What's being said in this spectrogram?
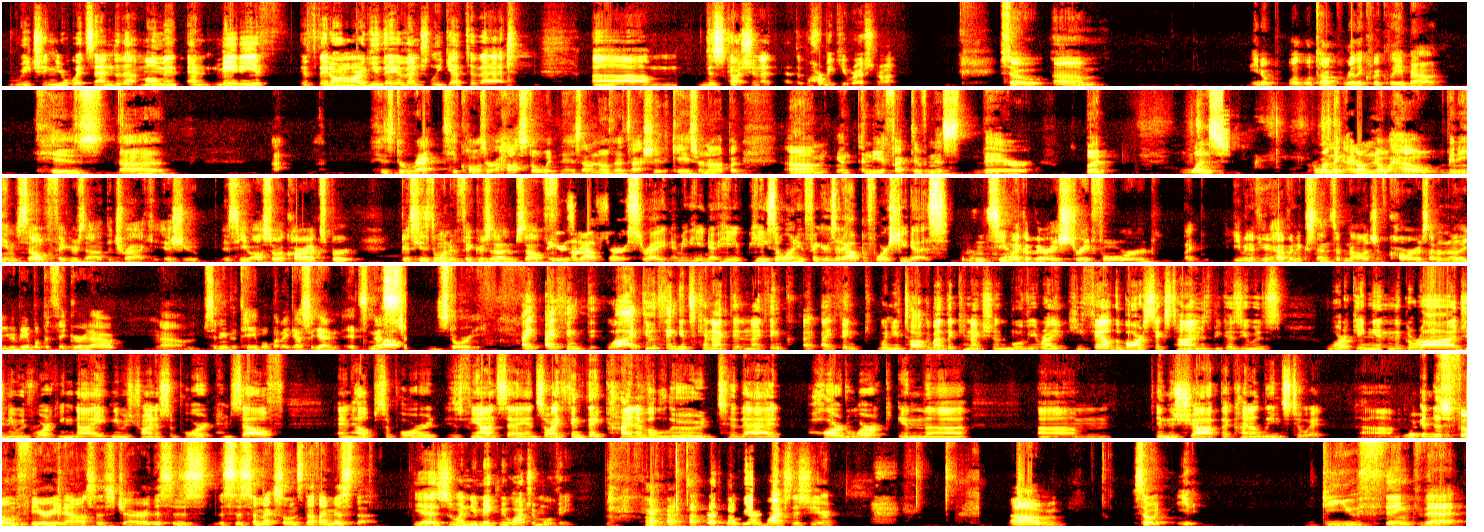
reaching your wits end to that moment, and maybe if if they don't argue, they eventually get to that um, discussion at, at the barbecue restaurant. So, um, you know, we'll, we'll, talk really quickly about his uh, his direct. He calls her a hostile witness. I don't know if that's actually the case or not, but um, and, and the effectiveness there. But once, for one thing, I don't know how Vinny himself figures out the track issue. Is he also a car expert? Because he's the one who figures it out himself. Figures it out first, right? I mean, he he he's the one who figures it out before she does. It doesn't seem like a very straightforward. Even if you have an extensive knowledge of cars, I don't know that you would be able to figure it out um, sitting at the table. But I guess again, it's necessary well, story. I, I think th- well I do think it's connected and I think I, I, think when you talk about the connection in the movie right he failed the bar six times because he was working in the garage and he was working night and he was trying to support himself and help support his fiance and so I think they kind of allude to that hard work in the um, in the shop that kind of leads to it um, look at this film theory analysis Jared this is this is some excellent stuff I missed that yeah, this is when you make me watch a movie. First movie I've watched this year. Um, so, it, do you think that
